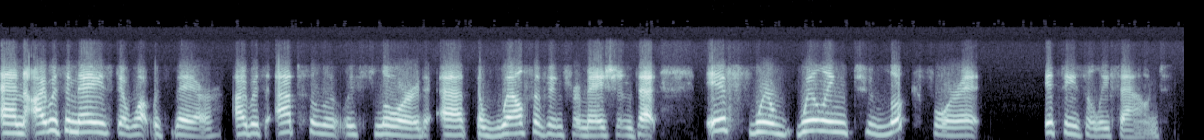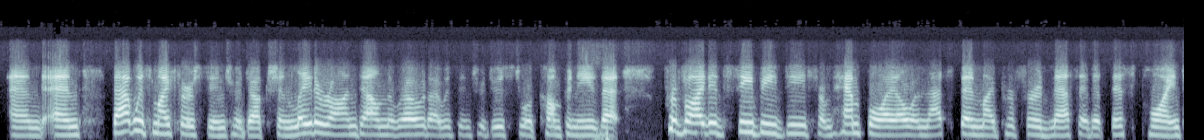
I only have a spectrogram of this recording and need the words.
and I was amazed at what was there. I was absolutely floored at the wealth of information that, if we're willing to look for it, it's easily found. And, and that was my first introduction. Later on down the road, I was introduced to a company that provided CBD from hemp oil, and that's been my preferred method at this point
